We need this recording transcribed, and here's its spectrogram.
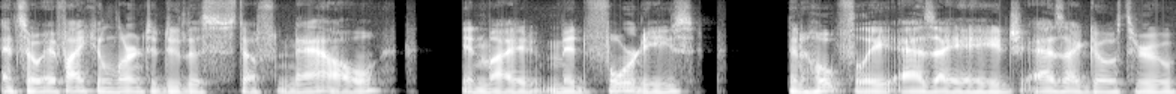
and so if I can learn to do this stuff now, in my mid 40s, then hopefully as I age, as I go through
